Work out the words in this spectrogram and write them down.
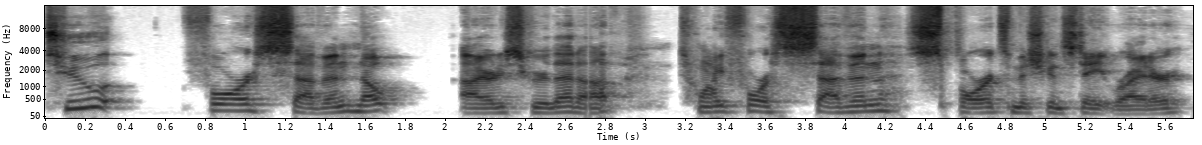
247, nope, I already screwed that up. 24 7 sports Michigan State writer,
